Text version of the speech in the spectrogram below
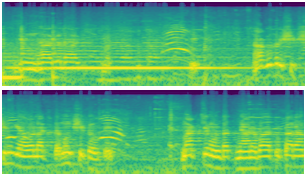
दिंधाग लागी. अगोदर शिक्षण घ्यावं लागतं मग शिकवते. मागचे म्हणतात ज्ञानबा तुकाराम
